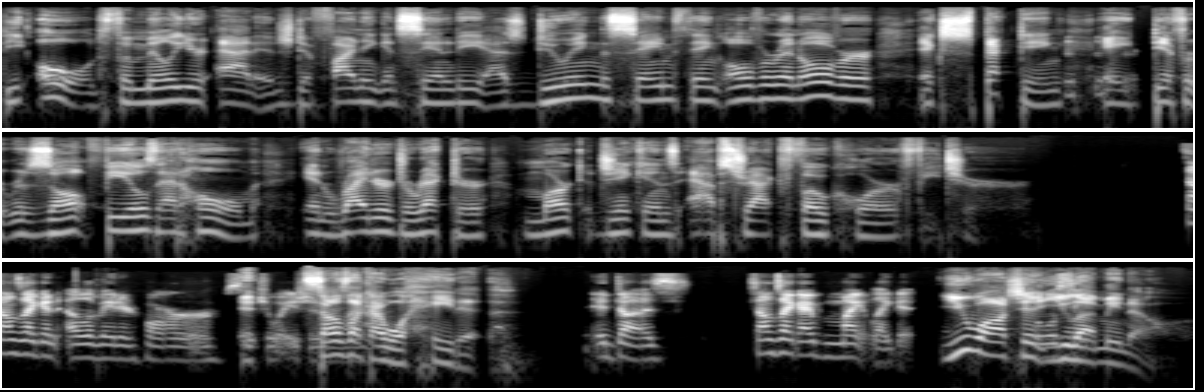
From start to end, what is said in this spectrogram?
The old familiar adage defining insanity as doing the same thing over and over, expecting a different result, feels at home in writer director Mark Jenkin's abstract folk horror feature. Sounds like an elevated horror It situation. sounds like I will hate it. It does. Sounds like I might like it. You watch it, We'll you see. let me know.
